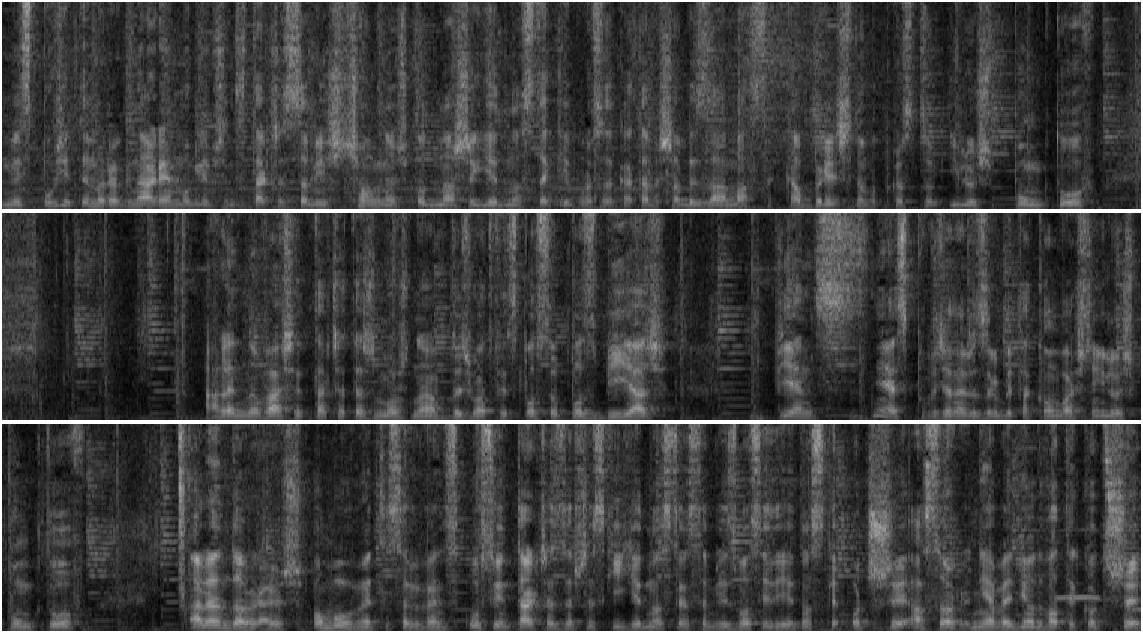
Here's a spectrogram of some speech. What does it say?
więc później tym Rognarem moglibyśmy te tarcze sobie ściągnąć od naszych jednostek i po prostu ta karta wyszłaby za makabryczną po prostu ilość punktów. Ale no właśnie, tarcze też można w dość łatwy sposób pozbijać, więc nie jest powiedziane, że zrobię taką właśnie ilość punktów. Ale no dobra, już omówmy to sobie, więc usuń tarczę ze wszystkich jednostek, następnie wzmocnij jednostkę o 3, a sorry, nie, nie o 2, tylko o 3,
